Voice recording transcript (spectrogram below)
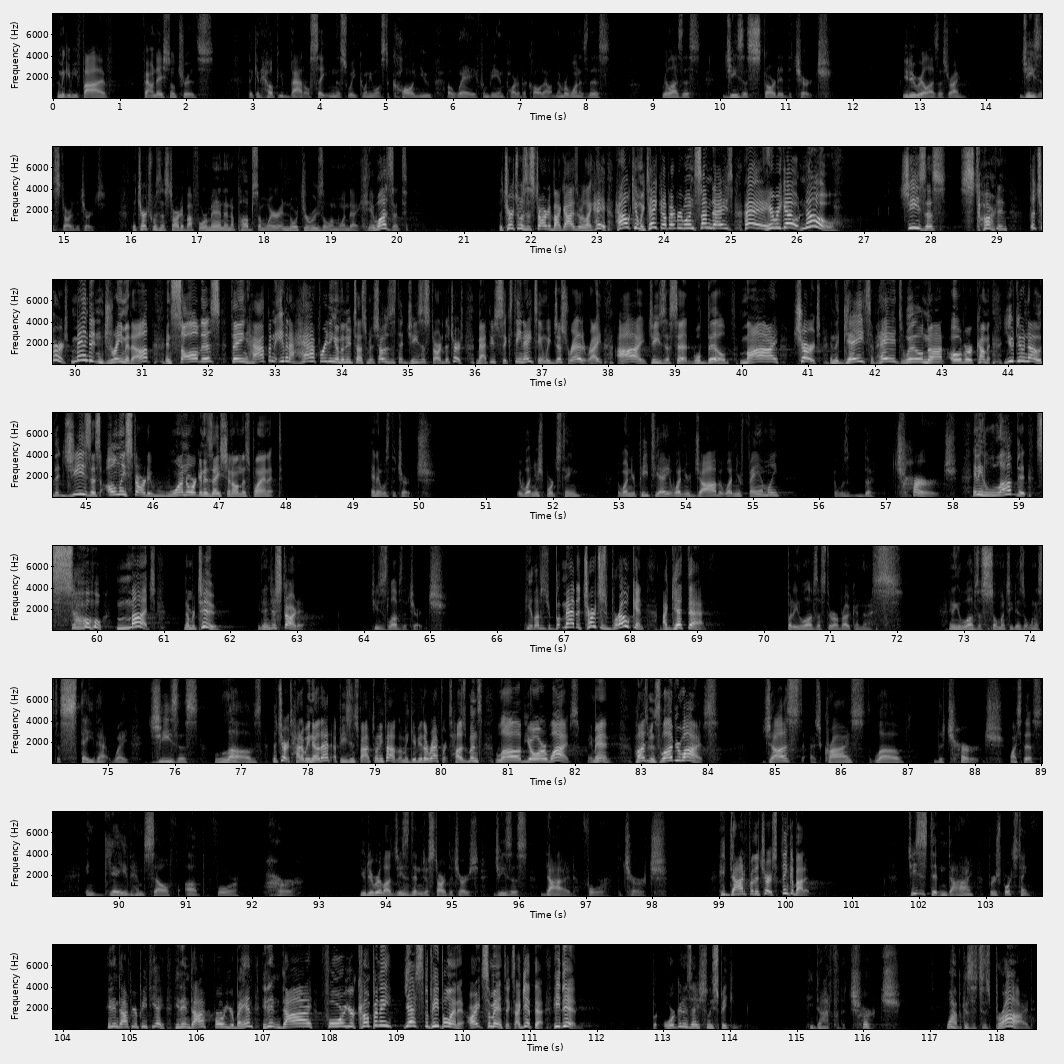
Let me give you five foundational truths that can help you battle Satan this week when he wants to call you away from being part of the called out. Number one is this realize this Jesus started the church. You do realize this, right? Jesus started the church. The church wasn't started by four men in a pub somewhere in North Jerusalem one day. It wasn't. The church wasn't started by guys who were like, hey, how can we take up everyone's Sundays? Hey, here we go. No. Jesus started the church. Man didn't dream it up and saw this thing happen. Even a half reading of the New Testament shows us that Jesus started the church. Matthew 16, 18. We just read it, right? I, Jesus said, will build my church, and the gates of Hades will not overcome it. You do know that Jesus only started one organization on this planet, and it was the church. It wasn't your sports team, it wasn't your PTA, it wasn't your job, it wasn't your family. It was the church. And he loved it so much. Number two, he didn't just start it, Jesus loves the church. He loves the church. But Matt, the church is broken. I get that. But he loves us through our brokenness. And he loves us so much, he doesn't want us to stay that way. Jesus loves the church. How do we know that? Ephesians 5:25. Let me give you the reference. Husbands, love your wives. Amen. Husbands, love your wives just as Christ loved the church, watch this, and gave himself up for her. You do realize Jesus didn't just start the church, Jesus died for the church. He died for the church. Think about it. Jesus didn't die for your sports team. He didn't die for your PTA. He didn't die for your band. He didn't die for your company. Yes, the people in it. All right, semantics. I get that. He did. But organizationally speaking, he died for the church. Why? Because it's his bride.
